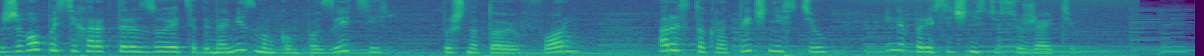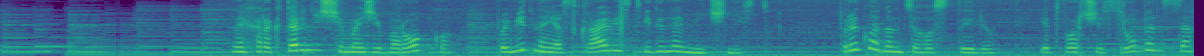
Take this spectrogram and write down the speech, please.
В живописі характеризується динамізмом композицій, пишнотою форм, аристократичністю і непересічністю сюжетів. Найхарактерніші межі барокко помітна яскравість і динамічність. Прикладом цього стилю є творчість Рубенса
